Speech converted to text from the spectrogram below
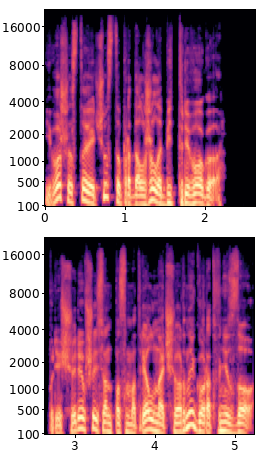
Его шестое чувство продолжало бить тревогу. Прищурившись, он посмотрел на черный город внизу.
